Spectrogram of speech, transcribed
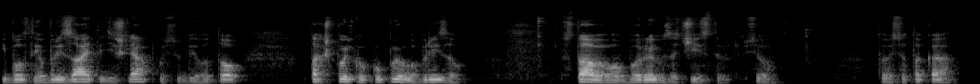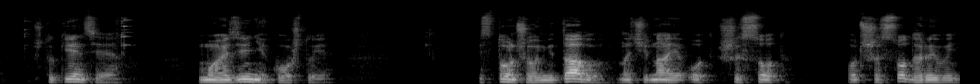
І болти обрізай тоді шляпку сюди, готов. Так шпильку купив, обрізав, вставив, оборив, зачистив. Все. Тобто отака штукенція в магазині коштує. Із тоншого металу починає від 600, від 600 гривень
